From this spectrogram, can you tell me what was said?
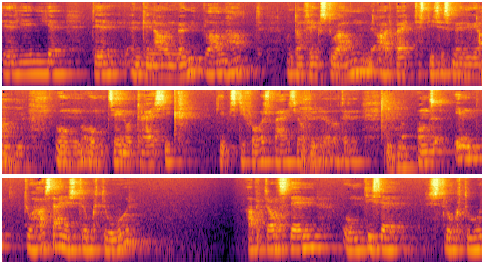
derjenige, der einen genauen Menüplan hat und dann fängst du an, arbeitest dieses Menü ab. Mhm. Um, um 10.30 Uhr gibt es die Vorspeise oder, oder mhm. und eben, du hast eine Struktur, aber trotzdem um diese Struktur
